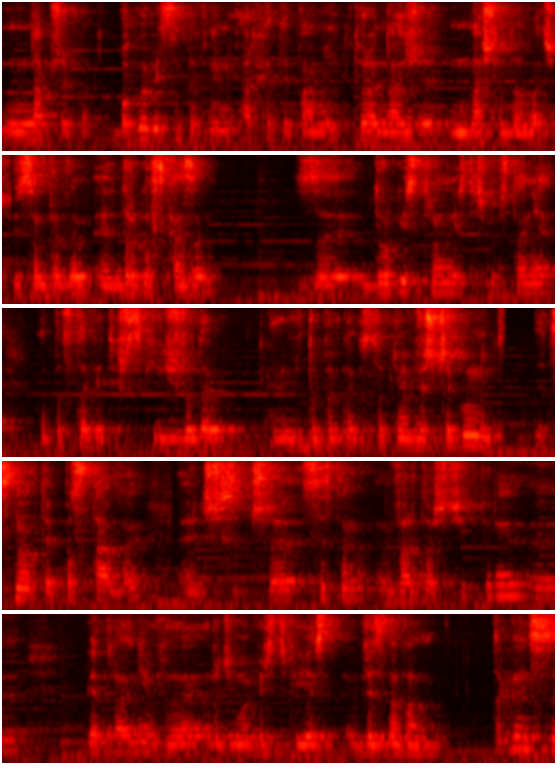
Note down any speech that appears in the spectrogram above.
Na przykład bogowie są pewnymi archetypami, które należy naśladować, są pewnym e, drogowskazem, z drugiej strony jesteśmy w stanie na podstawie tych wszystkich źródeł e, do pewnego stopnia wyszczególnić cnoty, postawy e, czy, czy system wartości, który e, generalnie w rodzimowierstwie jest wyznawany. Tak więc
